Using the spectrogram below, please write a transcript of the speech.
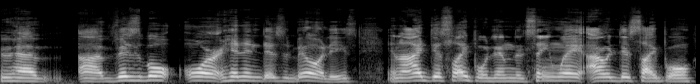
who have uh, visible or hidden disabilities, and I disciple them the same way I would disciple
